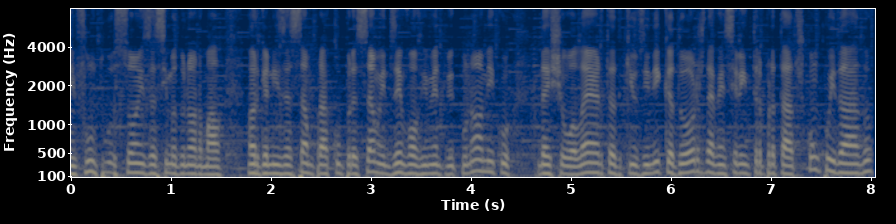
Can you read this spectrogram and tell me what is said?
em flutuações acima do normal. A Organização para a Cooperação e Desenvolvimento Económico deixa o alerta de que os indicadores devem ser interpretados com cuidado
